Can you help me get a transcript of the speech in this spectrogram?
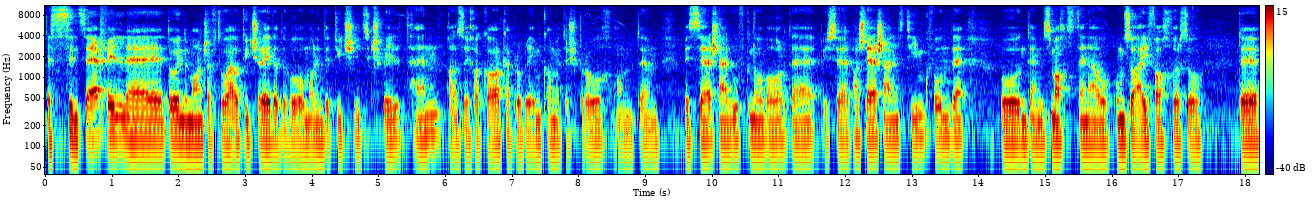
es sind sehr viele äh, in der Mannschaft, die auch Deutsch reden oder die mal in der Deutschschweiz gespielt haben. Also ich habe gar kein Problem mit dem Spruch und ähm, bin sehr schnell aufgenommen worden, bin sehr, habe sehr schnell ins Team gefunden und ähm, es macht es dann auch umso einfacher, so den,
